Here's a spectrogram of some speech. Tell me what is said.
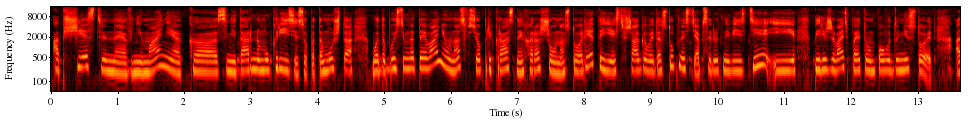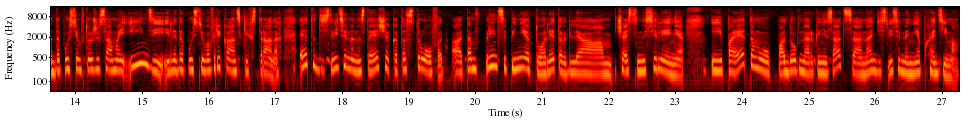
общественное внимание к санитарному кризису, потому что, вот, допустим, на Тайване у нас все прекрасно и хорошо, у нас туалеты есть в шаговой доступности абсолютно везде, и переживать по этому поводу не стоит. А, допустим, в той же самой Индии или, допустим, в африканских странах это действительно настоящая катастрофа. А там, в принципе, нет туалетов для части населения, и поэтому подобная организация, она действительно необходима.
